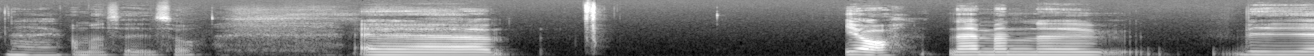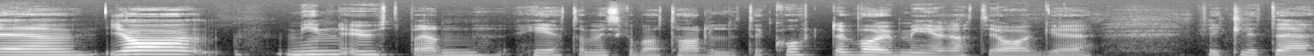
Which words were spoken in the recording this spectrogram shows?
Nej. om man säger så. Ja, nej men vi, ja, min utbrändhet, om vi ska bara ta det lite kort, det var ju mer att jag fick lite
